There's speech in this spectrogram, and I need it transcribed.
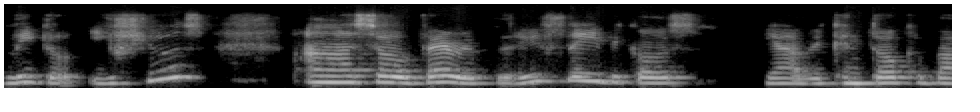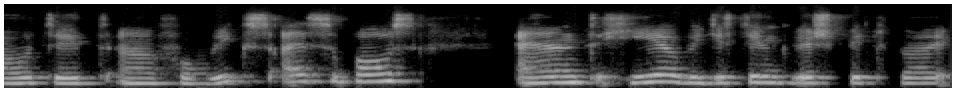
legal issues. so very briefly, because yeah, we can talk about it for weeks, I suppose. And here we distinguish between,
